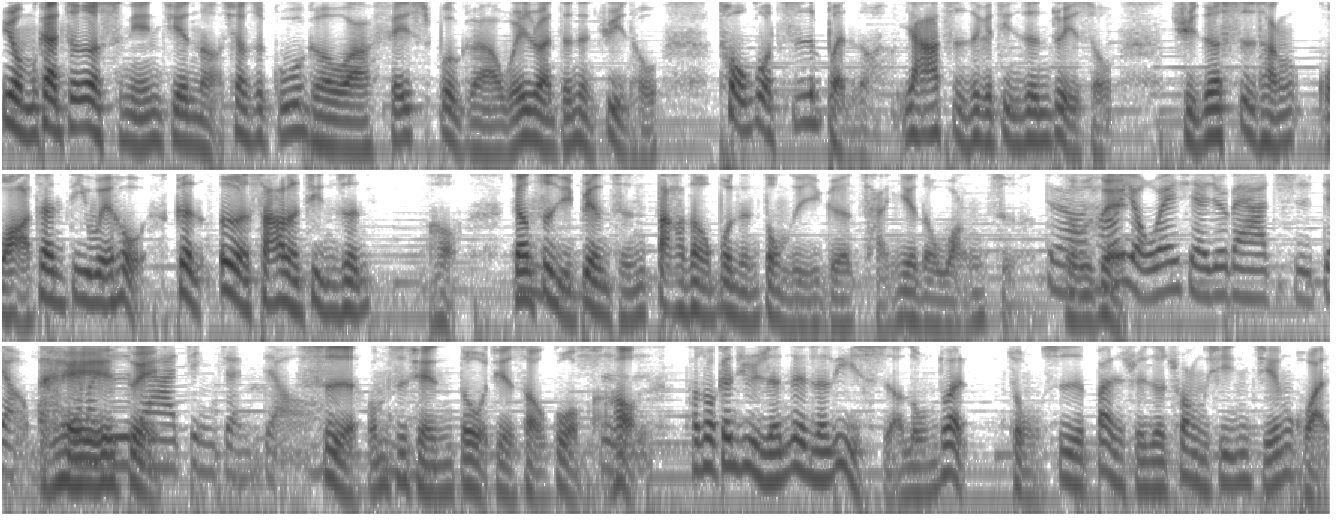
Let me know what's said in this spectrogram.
因为我们看这二十年间呢，像是 Google 啊、Facebook 啊、微软等等巨头，透过资本哦压制这个竞争对手，取得市场寡占地位后，更扼杀了竞争，哦。将自己变成大到不能动的一个产业的王者，对，啊、对不对？有威胁就被他吃掉嘛，哎，对，被他竞争掉。是我们之前都有介绍过嘛，哈。他说，根据人类的历史啊，垄断总是伴随着创新减缓、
